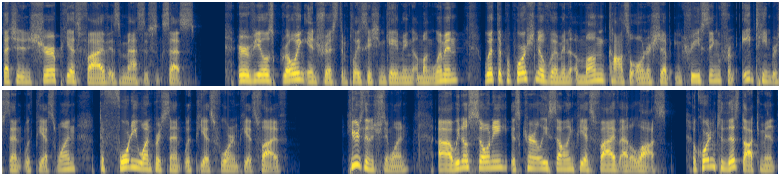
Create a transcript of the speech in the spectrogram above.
that should ensure PS5 is a massive success. It reveals growing interest in PlayStation gaming among women, with the proportion of women among console ownership increasing from 18% with PS1 to 41% with PS4 and PS5. Here's an interesting one. Uh, we know Sony is currently selling PS5 at a loss. According to this document,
